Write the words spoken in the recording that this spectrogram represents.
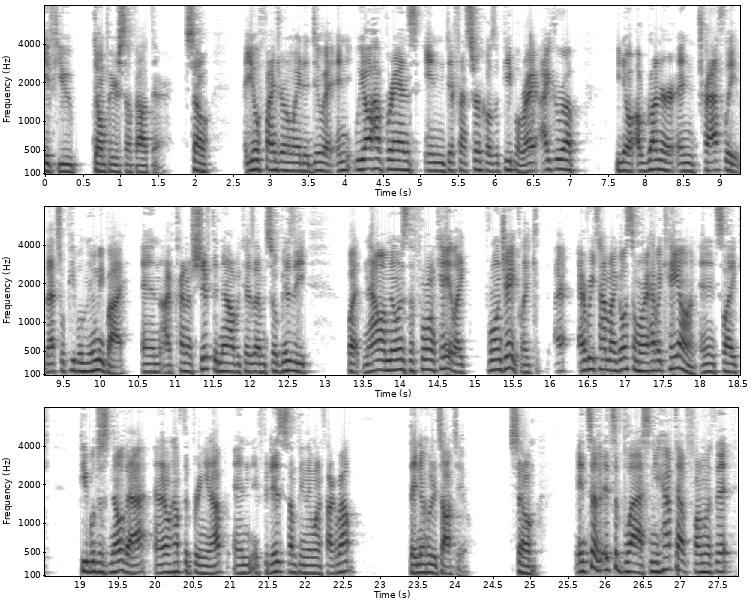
if you don't put yourself out there. So you'll find your own way to do it. And we all have brands in different circles of people, right? I grew up, you know, a runner and triathlete. That's what people knew me by and I've kind of shifted now because I'm so busy. But now I'm known as the 401k, like 401 Jake. Like I, every time I go somewhere, I have a K on, and it's like people just know that, and I don't have to bring it up. And if it is something they want to talk about, they know who to talk to. So it's a it's a blast, and you have to have fun with it.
